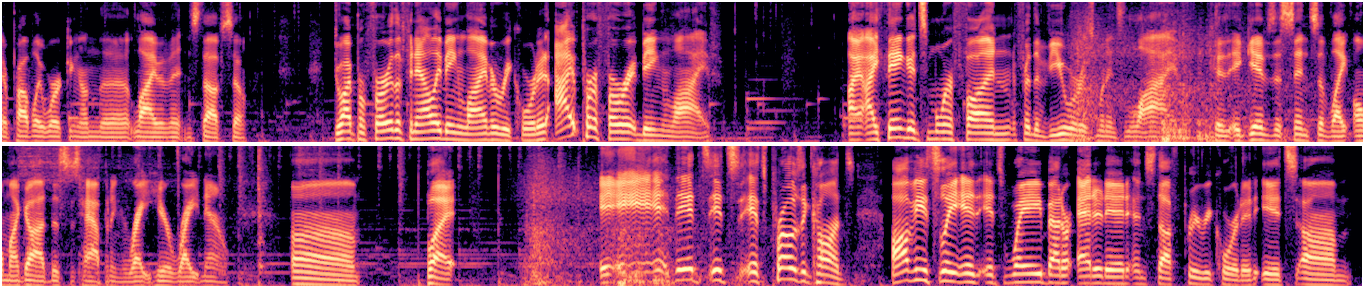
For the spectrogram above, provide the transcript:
they're probably working on the live event and stuff. So, do I prefer the finale being live or recorded? I prefer it being live. I, I think it's more fun for the viewers when it's live because it gives a sense of like, oh my god, this is happening right here, right now. Um, but it, it, it's it's it's pros and cons. Obviously, it's way better edited and stuff pre-recorded. It's um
